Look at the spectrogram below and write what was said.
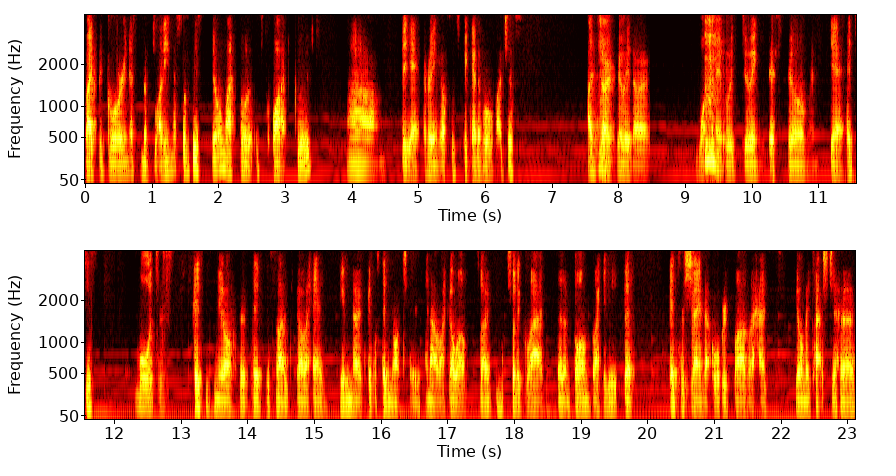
like the goriness and the bloodiness of this film. I thought it was quite good. Um, but yeah, everything else is forgettable. I just I don't really know what they were doing with this film, and yeah, it just more just pisses me off that they've decided to go ahead, even though people said not to. And I'm like, oh well. So I'm sort of glad that it bombed like it is, but it's a shame that Aubrey Plaza has this film attached to her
